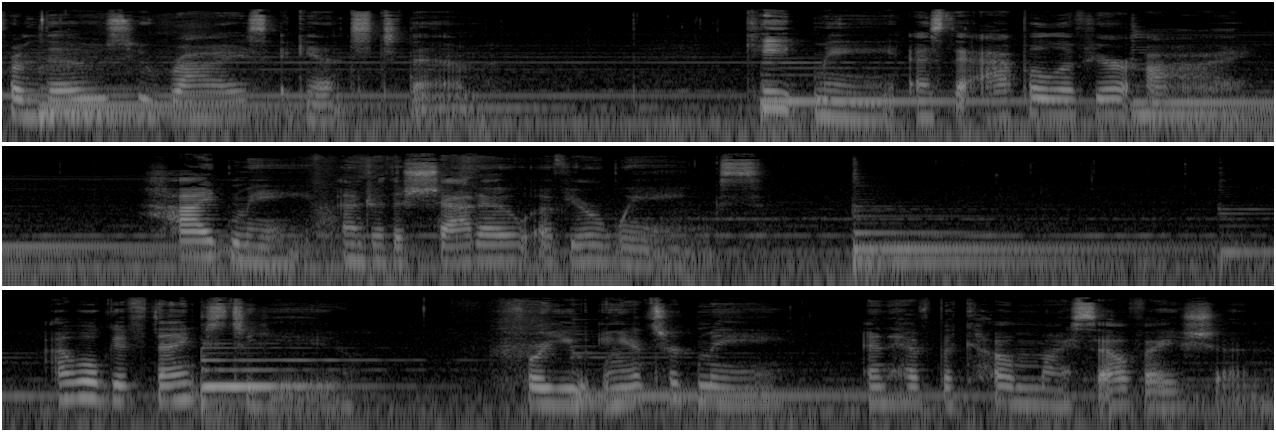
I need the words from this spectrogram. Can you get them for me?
from those who rise against them. Keep me as the apple of your eye. Hide me under the shadow of your wings. I will give thanks to you, for you answered me and have become my salvation.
